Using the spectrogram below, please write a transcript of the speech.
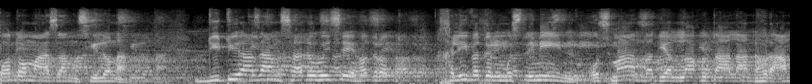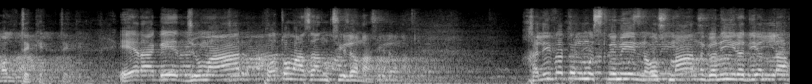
প্রথম আজান ছিল না। দ্বিতীয় আজান চালু হয়েছে হজরত খলিফাতুল মুসলিমিন ওসমান রাজি আল্লাহ তালহর আমল থেকে। এর আগে জুমার প্রথম আজান ছিল না। খলিফাতুল মুসলিমিন ওসমান গনি রাজি আল্লাহ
